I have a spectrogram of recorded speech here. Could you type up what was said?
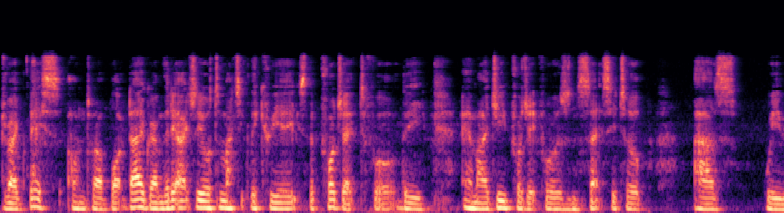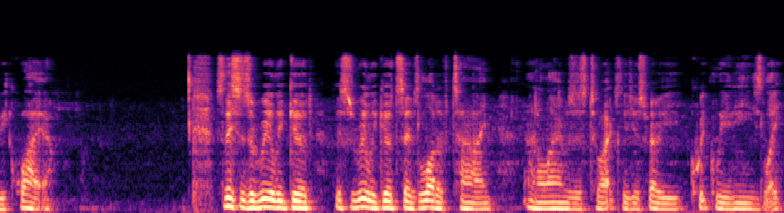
drag this onto our block diagram that it actually automatically creates the project for the MIG project for us and sets it up as we require. So this is a really good, this is really good, saves a lot of time and allows us to actually just very quickly and easily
